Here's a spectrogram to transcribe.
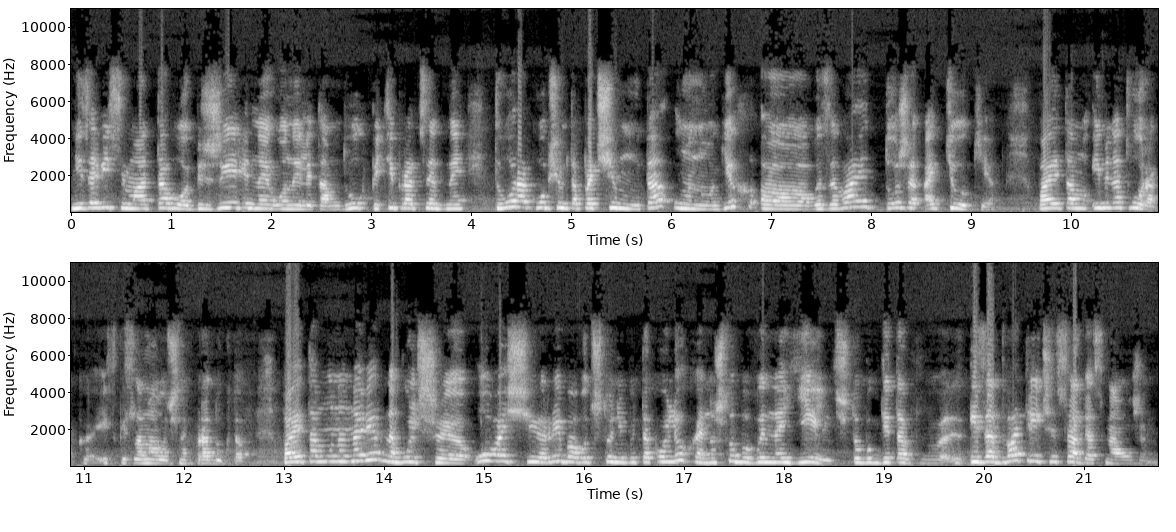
Независимо от того, обезжиренный он или там 2-5%, творог, в общем-то, почему-то у многих э, вызывает тоже отеки. Поэтому именно творог из кисломолочных продуктов. Поэтому, ну, наверное, больше овощи, рыба, вот что-нибудь такое легкое, но чтобы вы наелись, чтобы где-то и за 2-3 часа до сна ужин.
